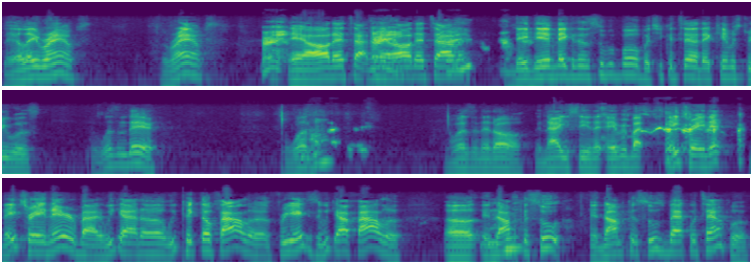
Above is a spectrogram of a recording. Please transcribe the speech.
The L.A. Rams, the Rams. Bam. They had all that time. They had all that talent. They did make it to the Super Bowl, but you could tell that chemistry was it wasn't there. It wasn't. Wasn't at all. And now you see that everybody they trade it. They trade everybody. We got uh we picked up Fowler free agency. We got Fowler uh, and mm-hmm. And Ndamukong Suh's back with Tampa.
